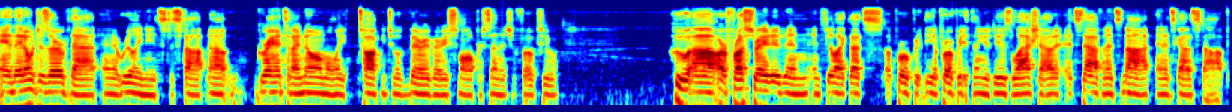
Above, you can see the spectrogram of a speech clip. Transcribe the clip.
and they don't deserve that, and it really needs to stop. Now, granted, I know I'm only talking to a very, very small percentage of folks who who uh, are frustrated and, and feel like that's appropriate. The appropriate thing to do is lash out at, staff, and it's not, and it's got to stop.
